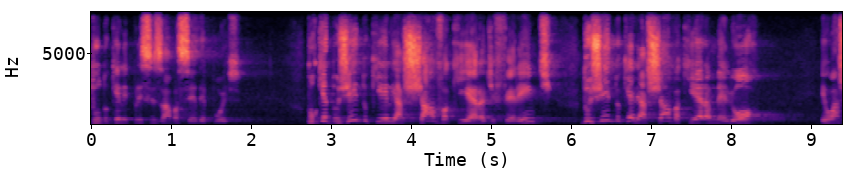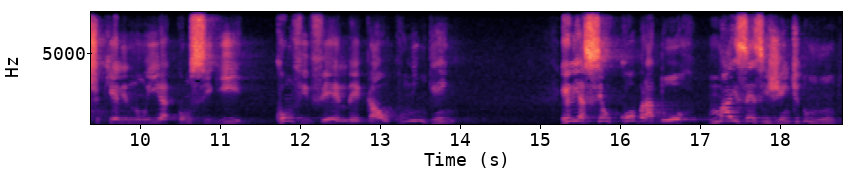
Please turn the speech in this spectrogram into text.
tudo que ele precisava ser depois. Porque do jeito que ele achava que era diferente, do jeito que ele achava que era melhor, eu acho que ele não ia conseguir conviver legal com ninguém. Ele ia ser o cobrador mais exigente do mundo.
